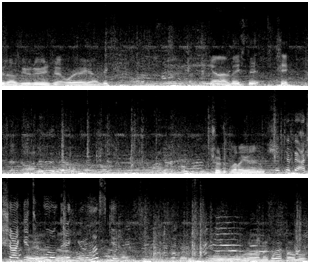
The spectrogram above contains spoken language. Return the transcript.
Biraz yürüyünce oraya geldik. Genelde işte şey çocuklara yönelik. E tabi aşağı getirdin o Evet, direkt yürümez ki. Oo buralar ne kadar kalabalık.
